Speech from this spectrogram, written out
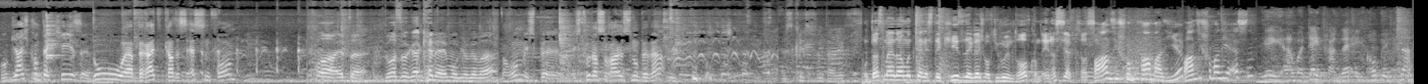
Und gleich kommt der Käse. So, er bereitet gerade das Essen vor. Boah, Alter, du hast so gar keine Hemmung, Junge, wa? Warum? Ich, ich tue das doch alles nur bewerten. Das. Und das, meine Damen und Herren, ist der Käse, der gleich auf die Nudeln draufkommt. Ey, das ist ja krass. Waren Sie schon ein paar Mal hier? Waren Sie schon mal hier essen? Nee, aber denk dran, ne? ich komme in Knast.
